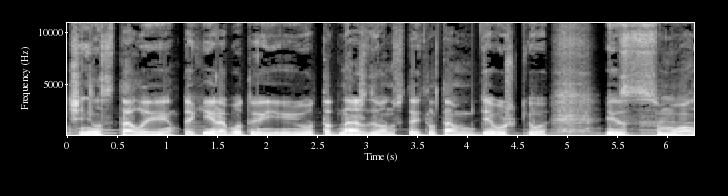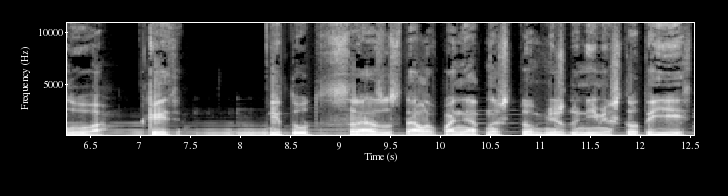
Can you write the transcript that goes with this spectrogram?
чинил столы, такие работы. И вот однажды он встретил там девушку из Смуалуа, Кэти. И тут сразу стало понятно, что между ними что-то есть.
